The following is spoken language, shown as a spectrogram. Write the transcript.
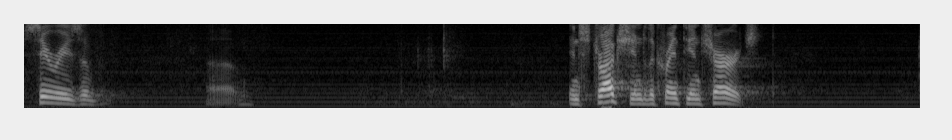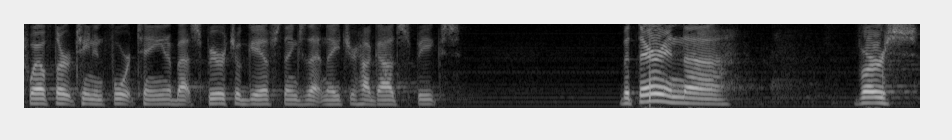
series of uh, instruction to the Corinthian church. 12 13 and 14 about spiritual gifts things of that nature how God speaks but there in uh, verse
